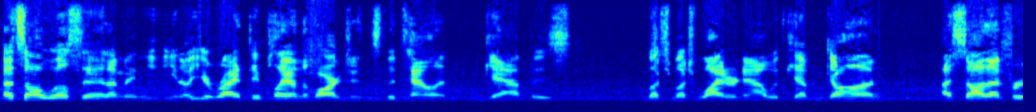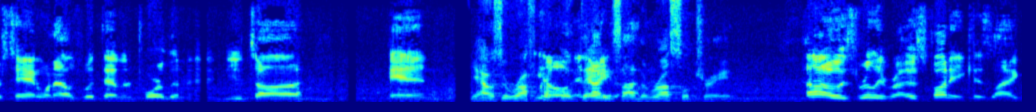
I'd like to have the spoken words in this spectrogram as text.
That's all well said. I mean, you know, you're right. They play on the margins. The talent gap is much much wider now with Kevin gone. I saw that firsthand when I was with them in Portland and Utah, and yeah, it was a rough couple know, of days I, on the Russell train. Oh, it was really rough. it was funny because like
